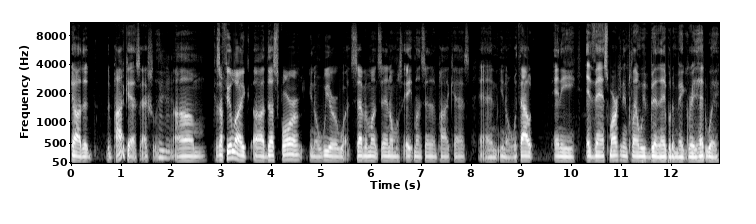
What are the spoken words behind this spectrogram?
uh, the the podcast actually, Mhm. um, because I feel like uh, thus far, you know, we are what seven months in, almost eight months in the podcast, and you know, without any advanced marketing plan, we've been able to make great headway.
